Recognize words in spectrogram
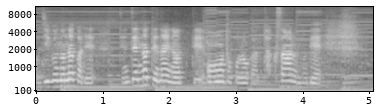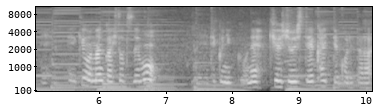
う自分の中で全然なってないなって思うところがたくさんあるので、えー、今日は何か一つでもテクニックをね吸収して帰ってこれたら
